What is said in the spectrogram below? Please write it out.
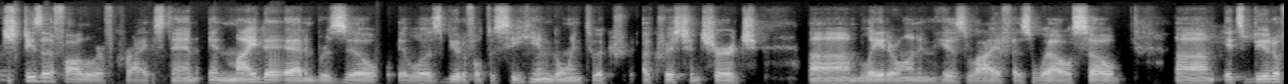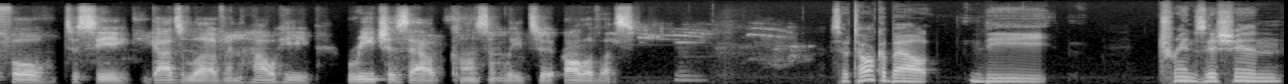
she's a follower of Christ. And, and my dad in Brazil, it was beautiful to see him going to a, a Christian church um, later on in his life as well. So um, it's beautiful to see God's love and how he reaches out constantly to all of us. Mm. So, talk about the transition,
